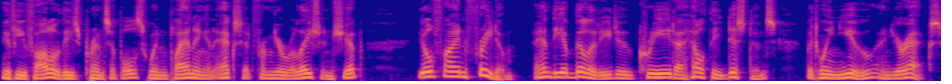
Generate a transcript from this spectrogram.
If you follow these principles when planning an exit from your relationship, you'll find freedom and the ability to create a healthy distance between you and your ex.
